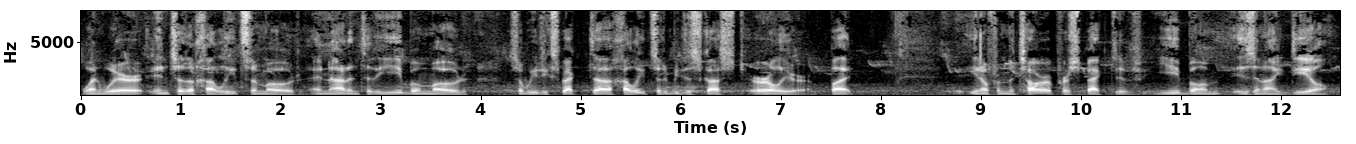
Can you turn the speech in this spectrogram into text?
when we're into the chalitza mode and not into the yibum mode. So we'd expect uh, chalitza to be discussed earlier. But, you know, from the Torah perspective, yibum isn't ideal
